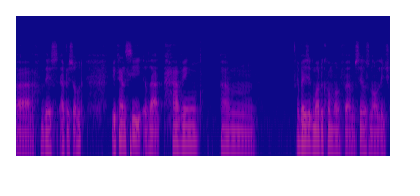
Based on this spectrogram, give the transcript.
uh, this episode, you can see that having um, a basic modicum of um, sales knowledge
